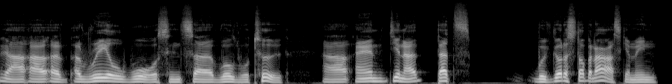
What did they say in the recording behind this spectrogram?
uh, a, a real war since uh, World War II. uh, and you know that's we've got to stop and ask. I mean,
